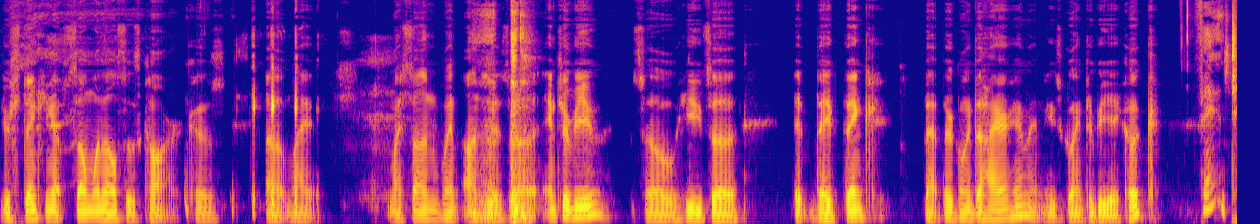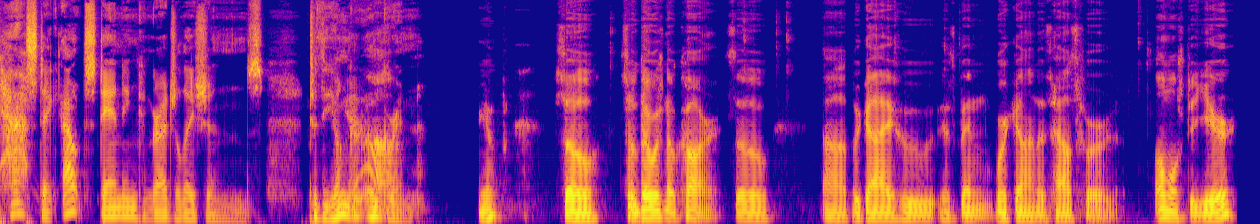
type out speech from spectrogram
you're stinking up someone else's car because uh, my my son went on his uh, interview, so he's uh, they think that they're going to hire him, and he's going to be a cook. Fantastic, outstanding! Congratulations to the younger Yeah. Ogren. Yep. So so there was no car. So uh, the guy who has been working on this house for almost a year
